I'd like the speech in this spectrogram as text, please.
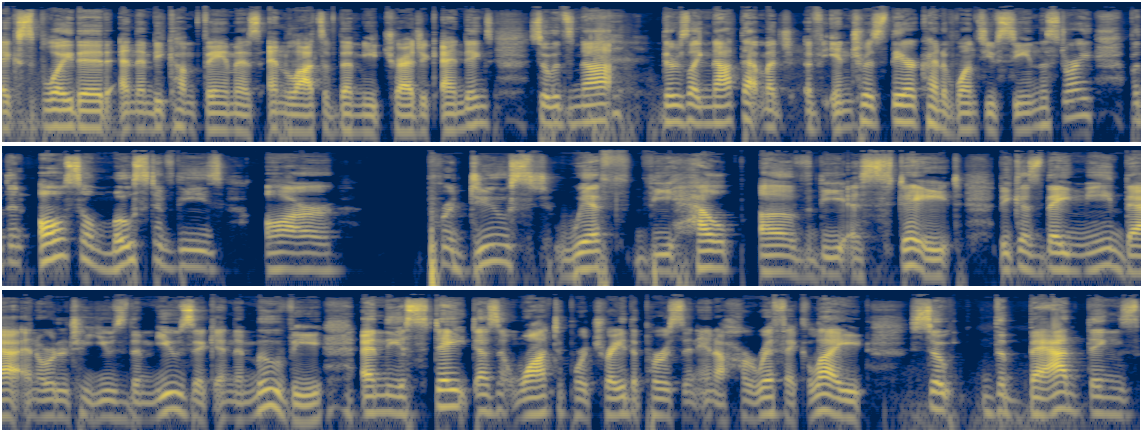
exploited and then become famous and lots of them meet tragic endings so it's not there's like not that much of interest there kind of once you've seen the story but then also most of these are produced with the help of the estate because they need that in order to use the music in the movie. And the estate doesn't want to portray the person in a horrific light. So the bad things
